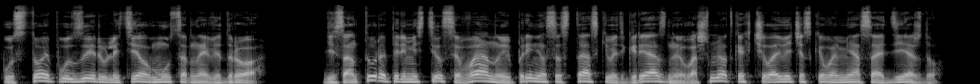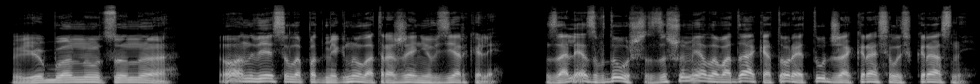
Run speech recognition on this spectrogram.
Пустой пузырь улетел в мусорное ведро. Десантура переместился в ванну и принялся стаскивать грязную в ошметках человеческого мяса одежду. «Ебануться на!» Он весело подмигнул отражению в зеркале. Залез в душ, зашумела вода, которая тут же окрасилась в красный.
